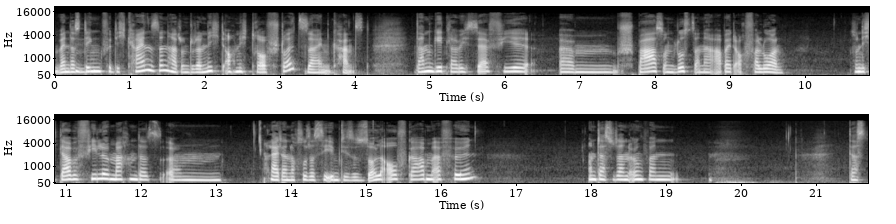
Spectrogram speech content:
Und wenn das mhm. Ding für dich keinen Sinn hat und du dann nicht auch nicht drauf stolz sein kannst, dann geht, glaube ich, sehr viel ähm, Spaß und Lust an der Arbeit auch verloren. Und ich glaube, viele machen das ähm, leider noch so, dass sie eben diese Sollaufgaben erfüllen und dass du dann irgendwann dass,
